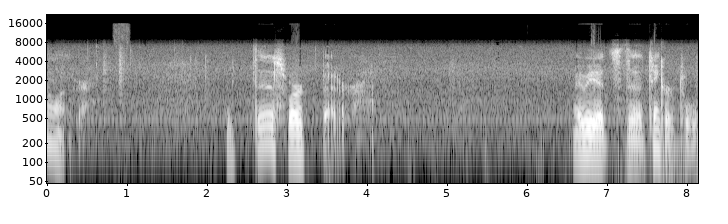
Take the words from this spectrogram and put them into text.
I wonder. Would this work better? Maybe it's the Tinker tool.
